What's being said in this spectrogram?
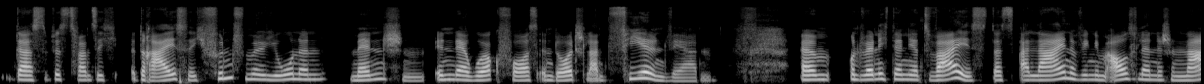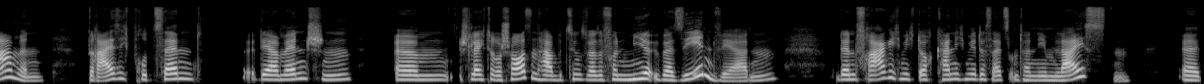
dass bis 2030 fünf Millionen Menschen in der Workforce in Deutschland fehlen werden. Ähm, und wenn ich denn jetzt weiß, dass alleine wegen dem ausländischen Namen 30 Prozent der Menschen ähm, schlechtere Chancen haben, beziehungsweise von mir übersehen werden, dann frage ich mich doch, kann ich mir das als Unternehmen leisten, äh,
